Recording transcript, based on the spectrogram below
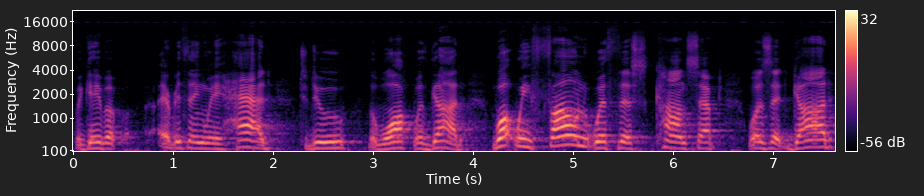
We gave up everything we had to do the walk with God. What we found with this concept was that God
